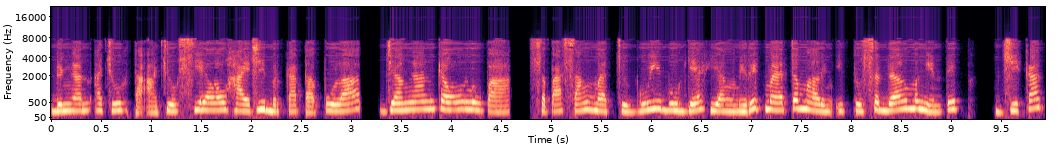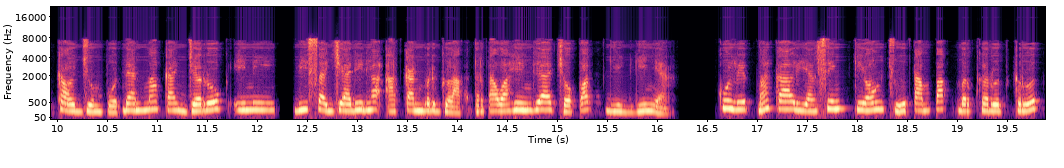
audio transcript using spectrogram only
Dengan acuh tak acuh Xiao Haiji berkata pula, jangan kau lupa, sepasang mata Gui Bugeh yang mirip mata maling itu sedang mengintip, Jika kau jumput dan makan jeruk ini, bisa jadi dia akan bergelak tertawa hingga copot giginya. Kulit maka Lian Sing Kiong Chu tampak berkerut-kerut,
